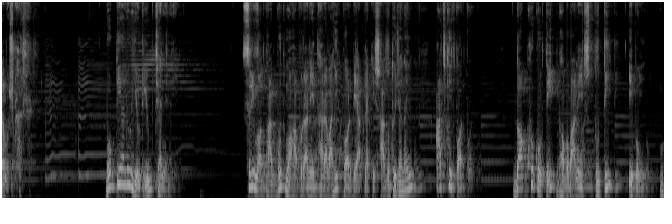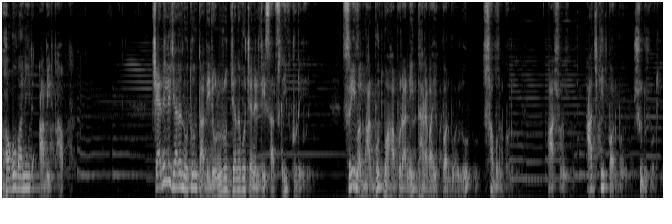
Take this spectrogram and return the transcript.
নমস্কার। ভক্তি আলো ইউটিউব চ্যানেলে। শ্রীমদ্ ভাগবত মহাপুরাণের ধারাবাহিক পর্বে আপনাকে স্বাগত জানাই আজকের পর্ব। দক্ষ কর্তৃক ভগবানের স্তুতি এবং ভগবানের আবির্ভাব। চ্যানেলে যারা নতুন, তাদের অনুরোধ জানাব চ্যানেলটি সাবস্ক্রাইব করে শ্রীমদ্ ভাগবত মহাপুরাণের ধারাবাহিক পর্বগুলো শ্রবণ করুন। আসুন, আজকের পর্ব শুরু করি।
